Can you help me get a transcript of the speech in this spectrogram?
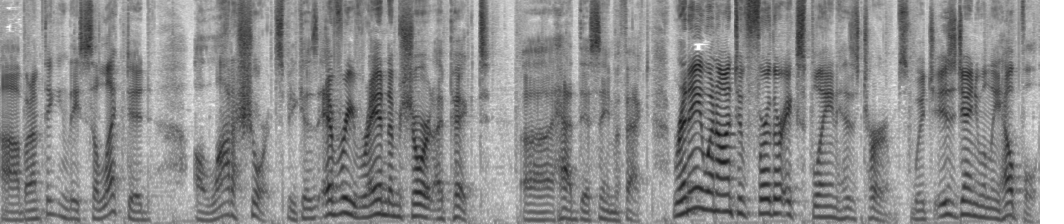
uh, but I'm thinking they selected a lot of shorts because every random short I picked uh, had this same effect. Rene went on to further explain his terms, which is genuinely helpful.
